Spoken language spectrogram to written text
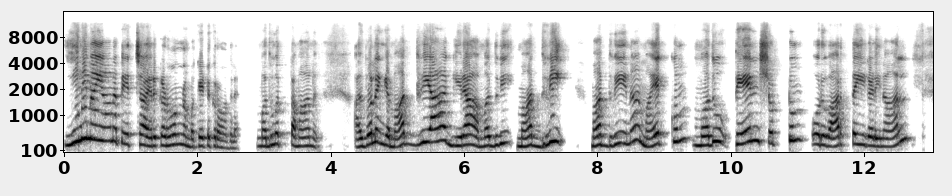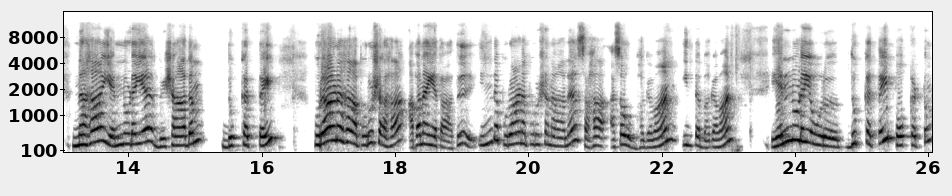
இனிமையான பேச்சா இருக்கணும்னு நம்ம கேட்டுக்கிறோம் அதுல. மதுமத்தமான. அது போல இங்க மாத்வியா கிரா மத்வி மாத்வி. மாத்வினா மயக்கும் மது தேன் சொட்டும் ஒரு வார்த்தைகளினால் நகா என்னுடைய விஷாதம் துக்கத்தை. புராணகா புருஷகா அபநயதாத்து இந்த புராண புருஷனான சஹா அசௌ பகவான் இந்த பகவான் என்னுடைய ஒரு துக்கத்தை போக்கட்டும்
